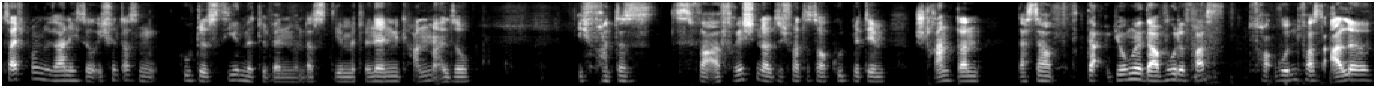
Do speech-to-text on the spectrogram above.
Zeitsprünge gar nicht so. Ich finde das ein gutes Stilmittel, wenn man das Stilmittel nennen kann. Also, ich fand das, das war erfrischend. Also, ich fand das auch gut mit dem Strand dann, dass da, da Junge, da wurde fast, wurden fast alle,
